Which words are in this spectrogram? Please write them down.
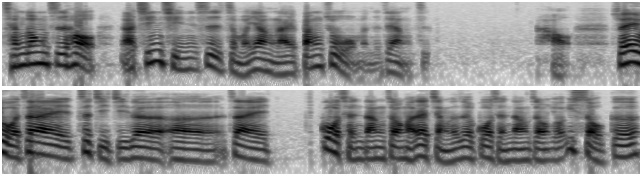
成功之后啊，亲情是怎么样来帮助我们的这样子。好，所以我在这几集的呃，在过程当中哈，在讲的这个过程当中，有一首歌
